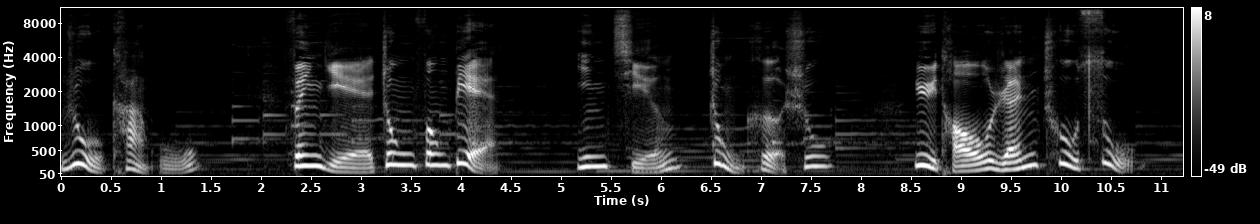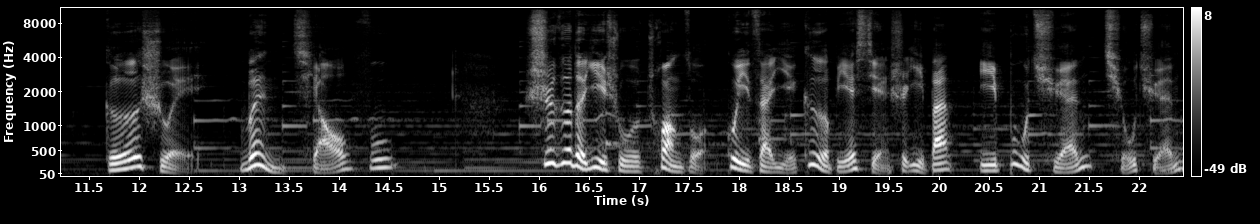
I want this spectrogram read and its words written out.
入看无。分野中风变，阴晴众壑殊。欲投人处宿，隔水问樵夫。诗歌的艺术创作贵在以个别显示一般，以不全求全。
